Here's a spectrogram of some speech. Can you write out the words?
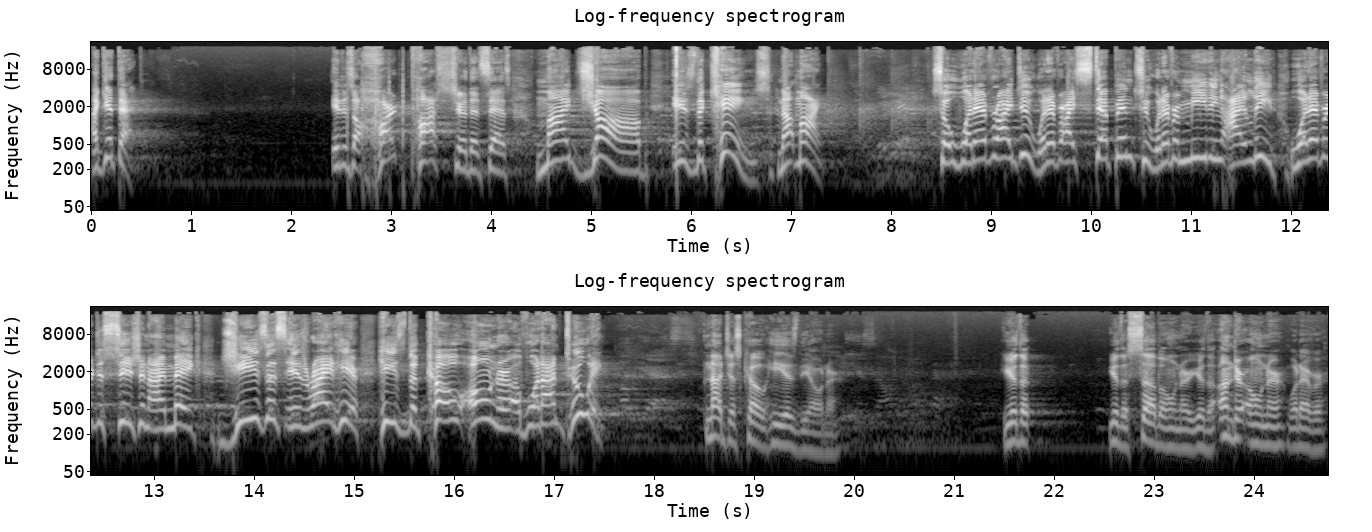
I get that. It is a heart posture that says, My job is the king's, not mine. So, whatever I do, whatever I step into, whatever meeting I lead, whatever decision I make, Jesus is right here. He's the co owner of what I'm doing. Not just co, He is the owner. You're the, you're the sub owner, you're the under owner, whatever.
